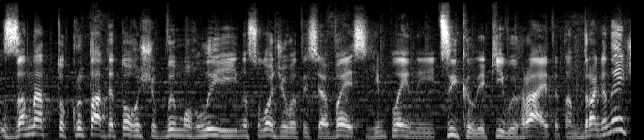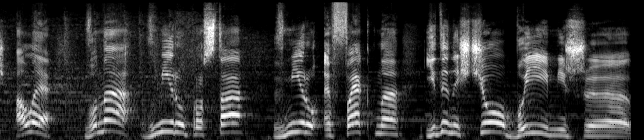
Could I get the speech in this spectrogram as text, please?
занадто крута для того, щоб ви могли їй насолоджуватися весь геймплейний цикл, який ви граєте там в Dragon Age, але вона в міру проста. В міру ефектна. Єдине, що бої між е,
